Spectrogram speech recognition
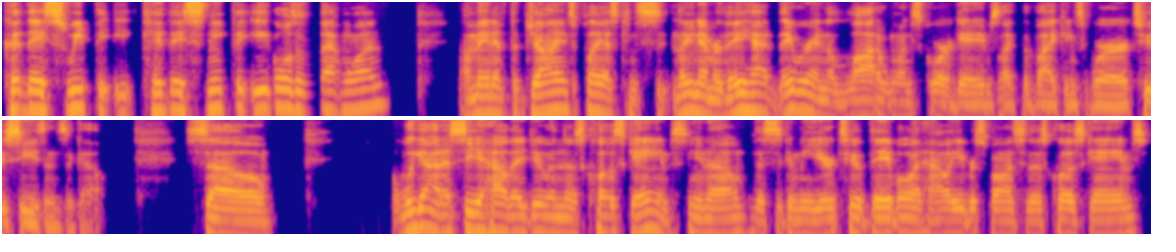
Could they sweep the? Could they sneak the Eagles at that one? I mean, if the Giants play as consistent, remember they had they were in a lot of one score games like the Vikings were two seasons ago. So we got to see how they do in those close games. You know, this is going to be year two of Daboll and how he responds to those close games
